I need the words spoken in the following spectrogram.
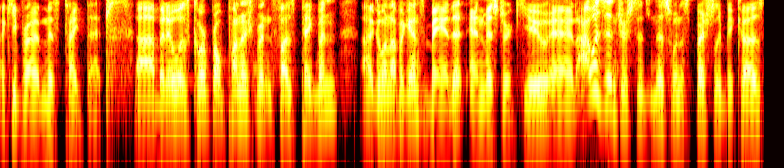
I keep I mistyped that, but it was Corporal Punishment and Fuzz Pigman uh, going up against Bandit and Mister Q. And I was interested in this one especially because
